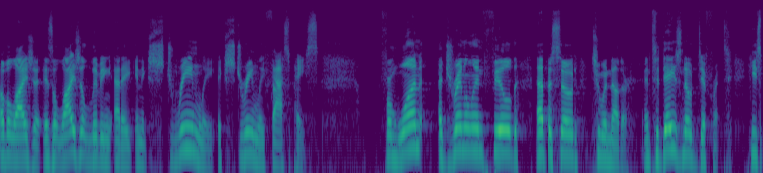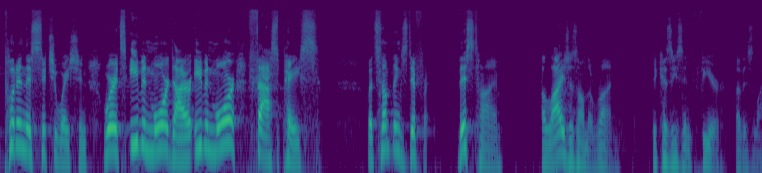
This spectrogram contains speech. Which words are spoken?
of Elijah is Elijah living at a, an extremely, extremely fast pace. From one adrenaline filled episode to another. And today's no different. He's put in this situation where it's even more dire, even more fast paced, but something's different. This time, Elijah's on the run because he's in fear of his life.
